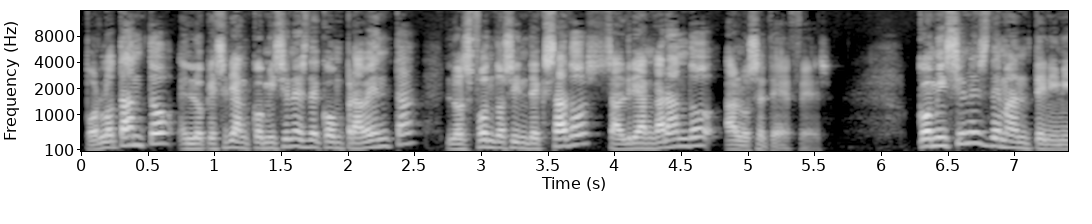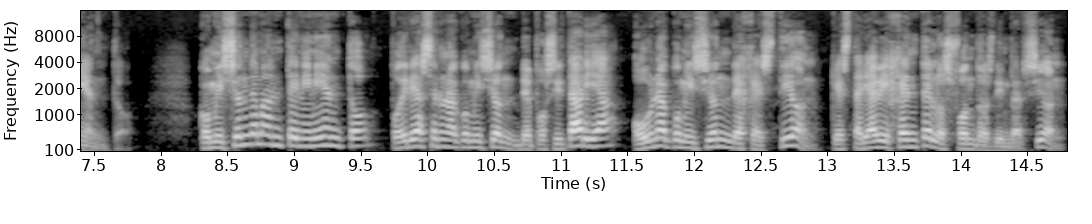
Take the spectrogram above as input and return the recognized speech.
Por lo tanto, en lo que serían comisiones de compra-venta, los fondos indexados saldrían ganando a los ETFs. Comisiones de mantenimiento. Comisión de mantenimiento podría ser una comisión depositaria o una comisión de gestión, que estaría vigente en los fondos de inversión.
